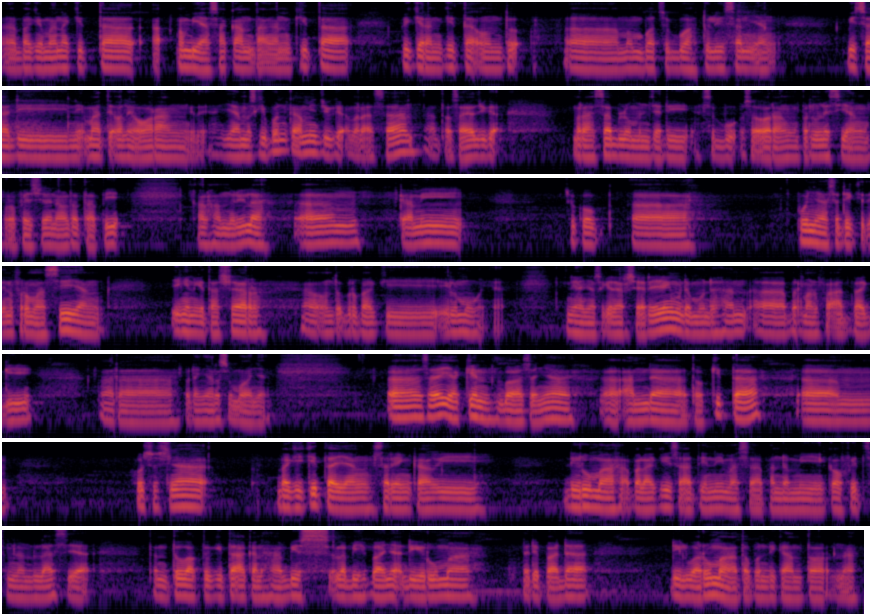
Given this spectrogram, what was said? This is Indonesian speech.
uh, bagaimana kita uh, membiasakan tangan kita, pikiran kita untuk uh, membuat sebuah tulisan yang bisa dinikmati oleh orang gitu ya. Ya meskipun kami juga merasa atau saya juga merasa belum menjadi sebu seorang penulis yang profesional tetapi alhamdulillah um, kami cukup uh, punya sedikit informasi yang ingin kita share uh, untuk berbagi ilmu ya. Ini hanya sekedar sharing, mudah-mudahan uh, bermanfaat bagi para pendengar semuanya. Uh, saya yakin bahwasanya uh, Anda atau kita um, khususnya bagi kita yang sering kali di rumah apalagi saat ini masa pandemi Covid-19 ya tentu waktu kita akan habis lebih banyak di rumah daripada di luar rumah ataupun di kantor. Nah,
